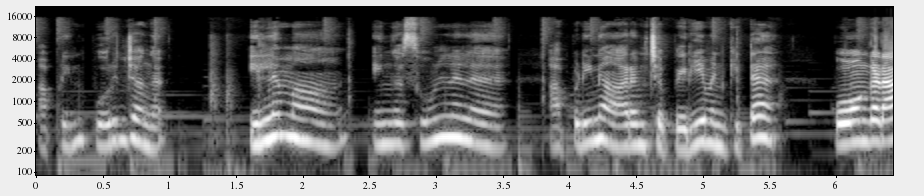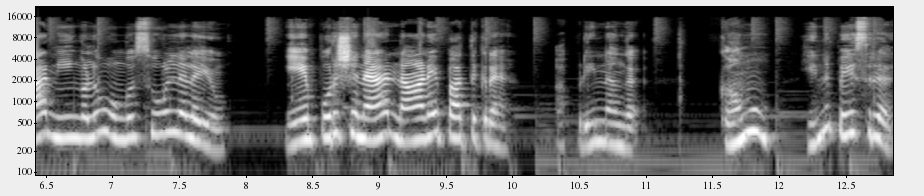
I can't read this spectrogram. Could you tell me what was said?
அப்படின்னு புரிஞ்சாங்க இல்லைம்மா எங்கள் சூழ்நிலை அப்படின்னு ஆரம்பித்த பெரியவன் கிட்ட போங்கடா நீங்களும் உங்கள் சூழ்நிலையும். என் புருஷனை நானே பார்த்துக்கிறேன் அப்படின்னாங்க. காமு என்ன பேசுகிற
